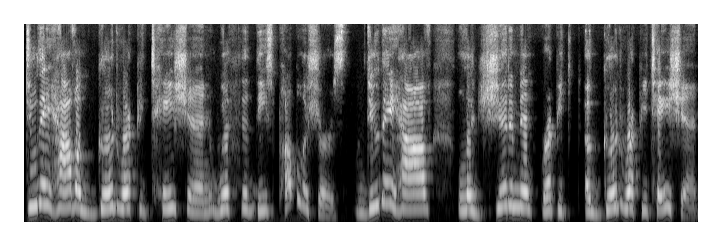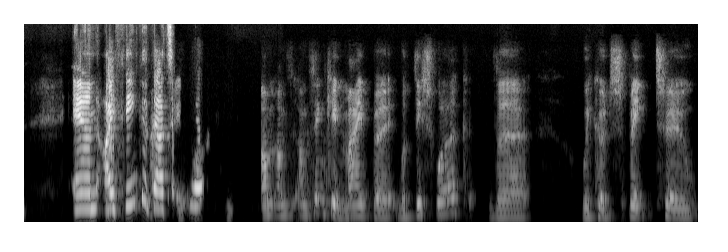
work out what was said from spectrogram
do they have a good reputation with the, these publishers? Do they have legitimate repu- a good reputation? And I think that that's I think- I'm, I'm I'm thinking maybe would this work? The we could speak to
